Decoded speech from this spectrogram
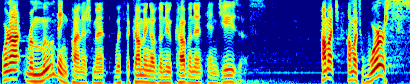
we're not removing punishment with the coming of the new covenant in Jesus. How much, how much worse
